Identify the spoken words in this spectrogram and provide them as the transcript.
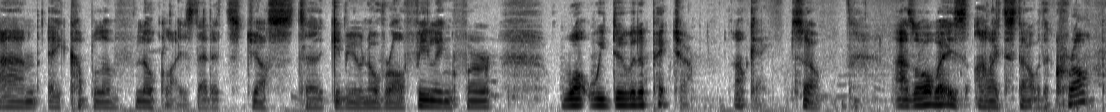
and a couple of localized edits just to give you an overall feeling for what we do with a picture. Okay, so as always, I like to start with a crop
